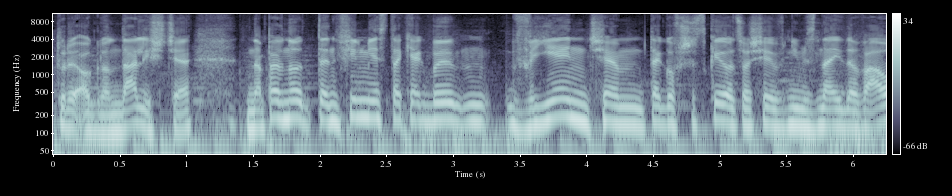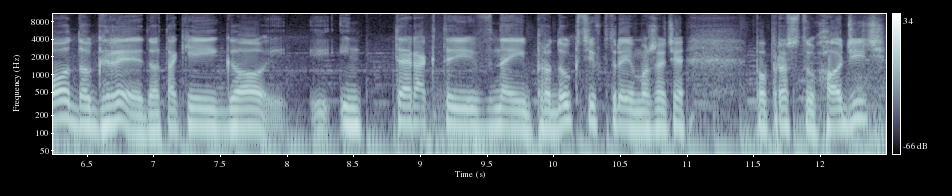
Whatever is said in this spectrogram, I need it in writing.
który oglądaliście, na pewno ten film jest tak jakby mm, wyjęciem tego wszystkiego, co się w nim znajdowało, do gry, do takiego interaktywnej produkcji, w której możecie po prostu chodzić,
